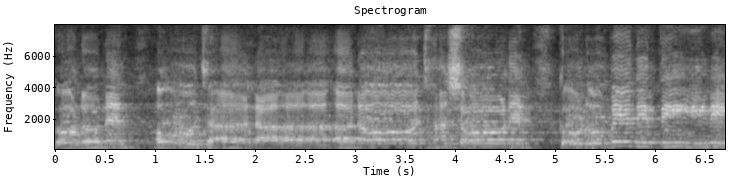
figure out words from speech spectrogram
করলেন ও জানা ঝাসরে করবেন তিনি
